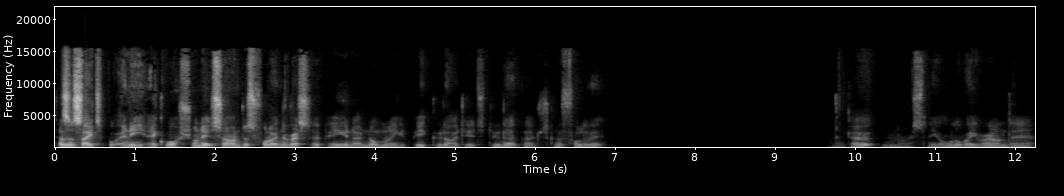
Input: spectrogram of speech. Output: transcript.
Doesn't say to put any egg wash on it, so I'm just following the recipe. You know, normally it'd be a good idea to do that, but I'm just going to follow it. There we go, nicely all the way around there.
